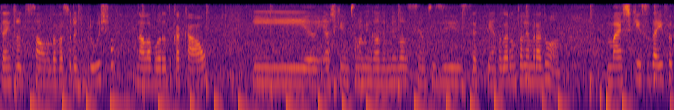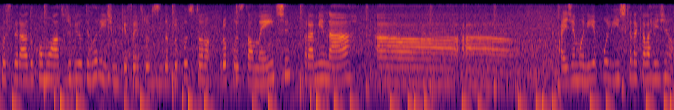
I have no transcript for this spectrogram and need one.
da introdução da vassoura de bruxa na lavoura do cacau e acho que, se não me engano, em 1970, agora não estou lembrado do ano. Mas que isso daí foi considerado como um ato de bioterrorismo, porque foi introduzida proposital, propositalmente para minar a, a, a, hegemonia política daquela região.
